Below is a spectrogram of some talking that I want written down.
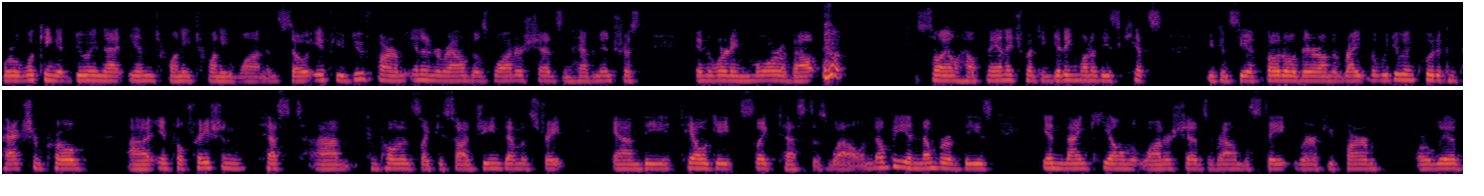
we're looking at doing that in 2021. And so if you do farm in and around those watersheds and have an interest in learning more about soil health management and getting one of these kits, you can see a photo there on the right, but we do include a compaction probe, uh, infiltration test um, components like you saw Gene demonstrate, and the tailgate slake test as well. And there'll be a number of these in nine key element watersheds around the state where if you farm or live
